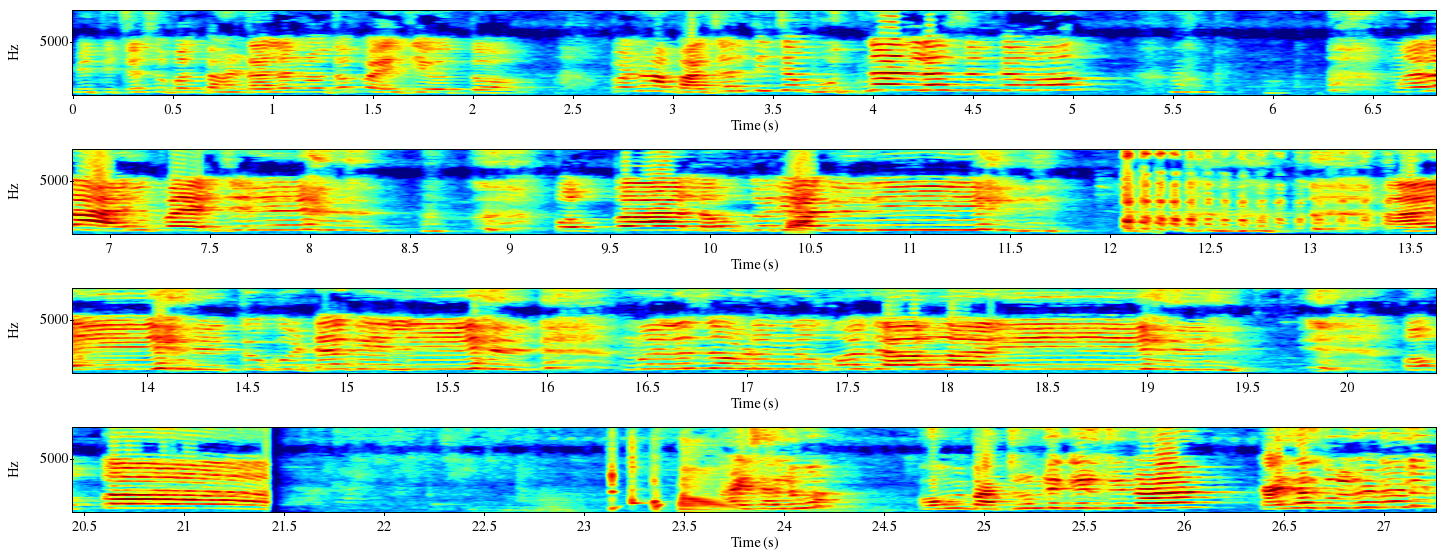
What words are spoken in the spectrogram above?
मी तिच्यासोबत भांडायला नव्हतं पाहिजे होतं. पण हा बाजार तिच्या भूतनं आणला असेल का मग? मला आई पाहिजे. पप्पा लवकर या घरी. आई तू कुठं गेली? मला सोडून नको जाऊ आई. पप्पा. काय झालं मग? अहो मी बाथरूमला गेलती ना. काय झालं तुला रडायला?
